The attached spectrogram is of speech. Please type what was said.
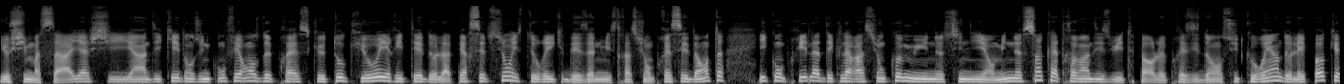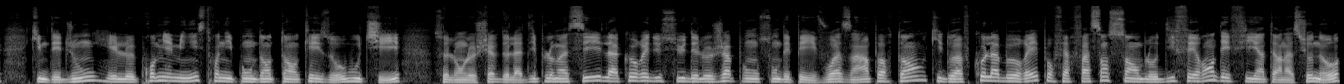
Yoshimasa Hayashi a indiqué dans une conférence de presse que Tokyo héritait de la perception historique des administrations précédentes, y compris la déclaration commune signée en 1998 par le président sud-coréen de l'époque, Kim Dae-jung, et le premier ministre nippon d'antan Keizo Obuchi. Selon le chef de la diplomatie, la Corée du Sud et le Japon sont des pays voisins importants qui doivent collaborer pour faire face ensemble aux différents défis internationaux.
